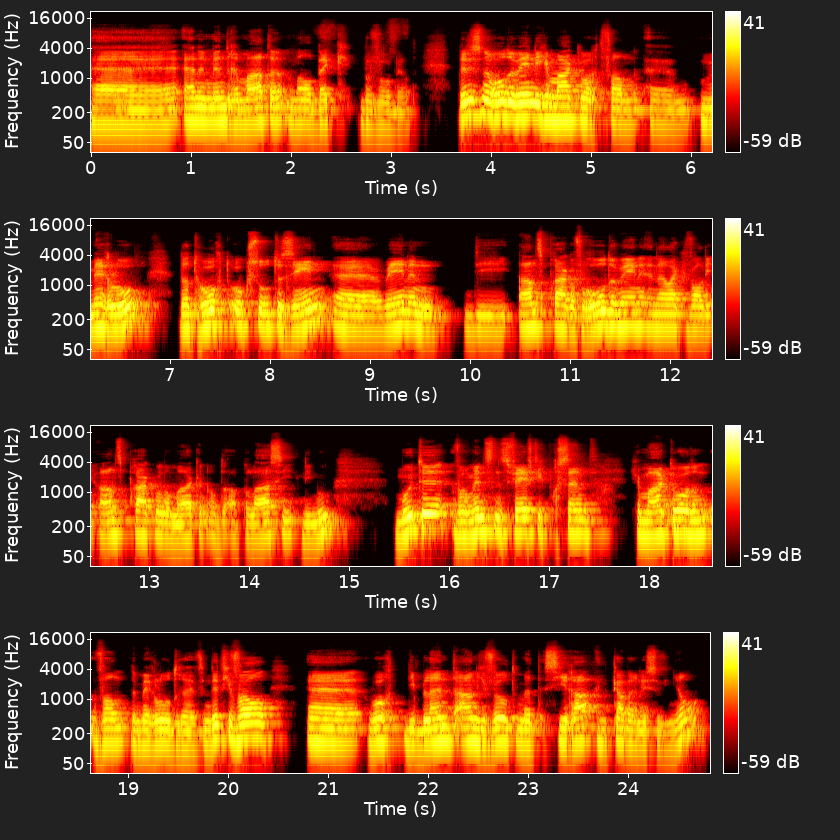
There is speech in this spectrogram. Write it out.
eh, en in mindere mate Malbec bijvoorbeeld. Dit is een rode wijn die gemaakt wordt van ehm, Merlot. Dat hoort ook zo te zijn. Eh, wijnen die aanspraak, of rode wijnen in elk geval, die aanspraak willen maken op de appellatie Limoux, moeten voor minstens 50% gemaakt worden van de Merlot-druif. In dit geval eh, wordt die blend aangevuld met Syrah en Cabernet Sauvignon.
